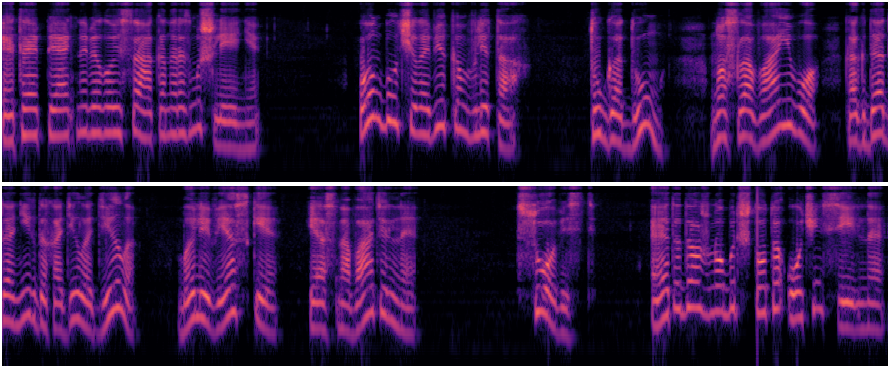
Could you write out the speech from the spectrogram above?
Это опять навело Исаака на размышление. Он был человеком в летах, тугодум, но слова его, когда до них доходило дело, были веские и основательные. Совесть — это должно быть что-то очень сильное,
